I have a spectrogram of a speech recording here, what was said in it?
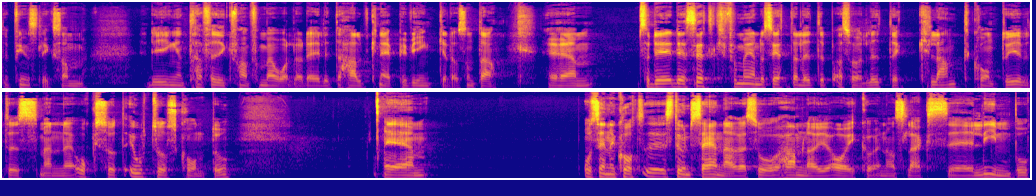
Det finns liksom det är ingen trafik framför mål och det är lite halvknepig vinkel och sånt där. Ehm, så det, det sätt får man ändå sätta lite, alltså lite klantkonto givetvis, men eh, också ett oturskonto. Ehm, och sen en kort eh, stund senare så hamnar ju AIK i någon slags eh, limbo.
